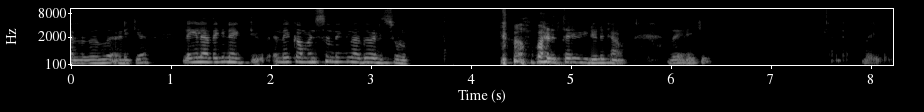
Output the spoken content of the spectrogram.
നല്ലതെന്ന് അടിക്കുക. അല്ലെങ്കിൽ എന്തെങ്കിലും നെഗറ്റീവ് എന്തെങ്കിലും കമന്റ്സ് ഉണ്ടെങ്കിൽ അത് അടിച്ചോളൂ. അപ്പോൾ അടുത്തൊരു വീഡിയോയിൽ കാണാം. അതായിരിക്കും ബൈ ബൈ.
